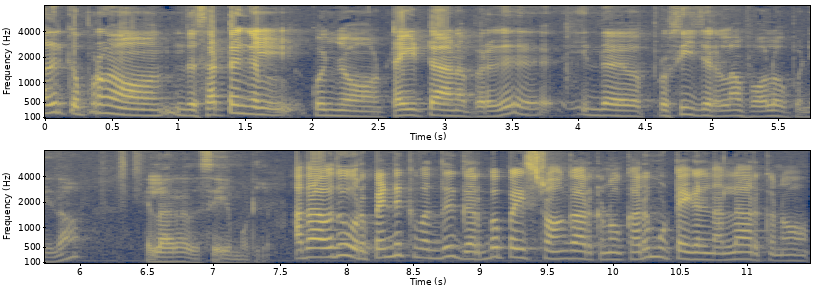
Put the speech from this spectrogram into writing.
அதுக்கப்புறம் இந்த சட்டங்கள் கொஞ்சம் டைட்டான பிறகு இந்த ப்ரொசீஜர் எல்லாம் ஃபாலோ பண்ணி தான் எல்லாரும் அதை செய்ய முடியும். அதாவது ஒரு பெண்ணுக்கு வந்து கர்ப்பப்பை ஸ்ட்ராங்காக இருக்கணும் கருமுட்டைகள் நல்லா இருக்கணும்.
